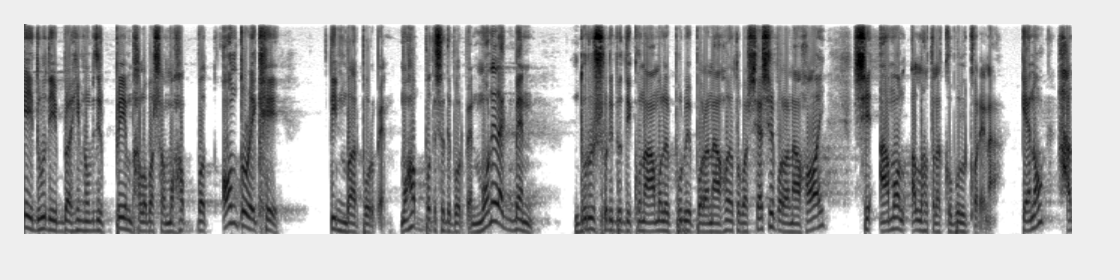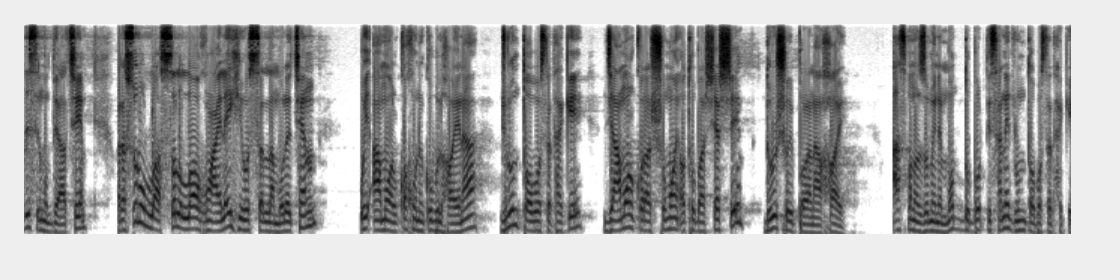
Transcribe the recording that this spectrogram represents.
এই দুরুদ ইব্রাহিম নবীজির প্রেম, ভালোবাসা, মহাব্বত অন্ত রেখে তিনবার পড়বেন, মহাব্বতের সাথে পড়বেন। মনে রাখবেন, দুরুদ শরীফ যদি কোনো আমলের পূর্বে পড়া না হয় অথবা শেষে পড়া না হয়, সে আমল আল্লাহ তালা কবুল করে না। কেন? হাদিসের মধ্যে আছে রাসুল্লাহ সাল আলাইহি ওসাল্লাম বলেছেন, ওই আমল কখনো কবুল হয় না। ঝুলন্ত অবস্থা থাকে, যে আমল করার সময় অথবা শেষে দুরুদ শরীফ পড়া না হয়। আসমান ও জমিনের মধ্যবর্তী স্থানে ঝুলন্ত অবস্থায় থাকে।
